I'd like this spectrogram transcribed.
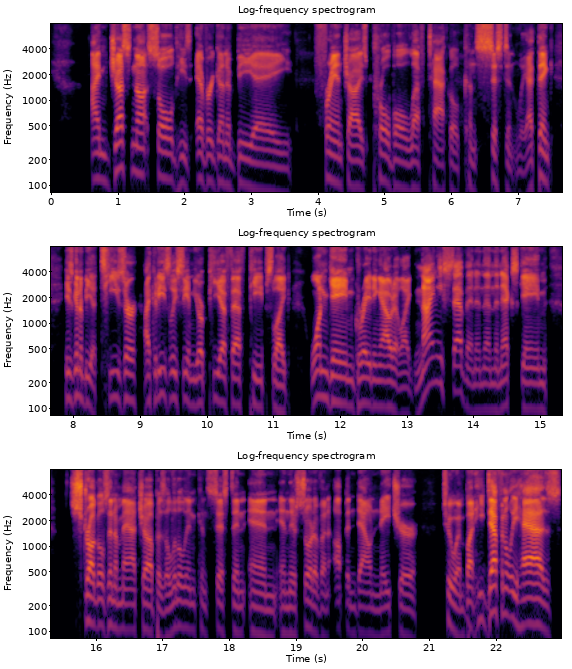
I'm just not sold he's ever going to be a franchise Pro Bowl left tackle consistently. I think he's going to be a teaser. I could easily see him, your PFF peeps, like one game grading out at like 97, and then the next game struggles in a matchup, is a little inconsistent, and and there's sort of an up and down nature to him. But he definitely has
